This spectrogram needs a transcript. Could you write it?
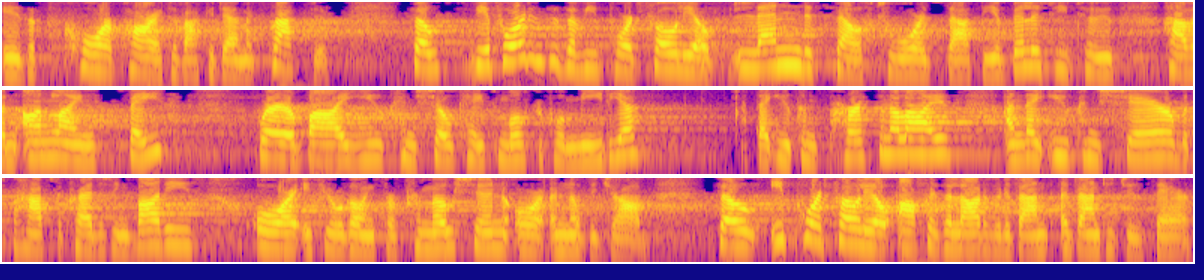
is a core part of academic practice. So the affordances of ePortfolio lend itself towards that, the ability to have an online space whereby you can showcase multiple media that you can personalize and that you can share with perhaps accrediting bodies or if you're going for promotion or another job. So ePortfolio offers a lot of advantages there.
